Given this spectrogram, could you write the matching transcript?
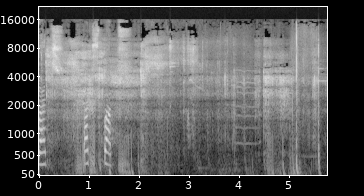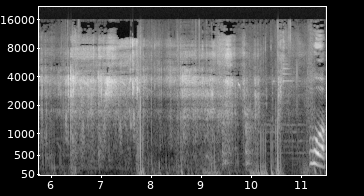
Batz, batz, batz. Wow,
